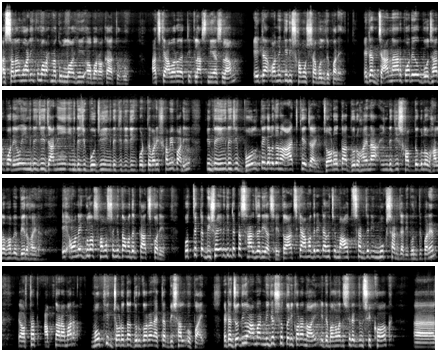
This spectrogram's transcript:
আসসালামু আলাইকুম রহমতুল্লাহি অবরাকাতুহু আজকে আবারও একটি ক্লাস নিয়ে আসলাম। এটা অনেকেরই সমস্যা বলতে পারে। এটা জানার পরেও, বোঝার পরেও, ইংরেজি জানি, ইংরেজি বুঝি, ইংরেজি রিডিং করতে পারি, সবই পারি, কিন্তু ইংরেজি বলতে গেলে যেন আটকে যায়, জড়তা দূর হয় না, ইংরেজি শব্দগুলো ভালোভাবে বের হয় না। এই অনেকগুলো সমস্যা কিন্তু আমাদের কাজ করে। প্রত্যেকটা বিষয়ের কিন্তু একটা সার্জারি আছে। তো আজকে আমাদের এটা হচ্ছে মাউথ সার্জারি মুখ সার্জারি বলতে পারেন। অর্থাৎ আপনার আমার মৌখিক জড়তা দূর করার একটা বিশাল উপায়। এটা যদিও আমার নিজস্ব তৈরি করা নয়, এটা বাংলাদেশের একজন শিক্ষক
